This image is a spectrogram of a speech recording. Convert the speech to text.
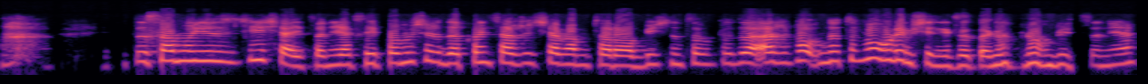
To samo jest dzisiaj, co nie? Jak sobie pomyślę, że do końca życia mam to robić, no to, to aż w, no to w ogóle mi się nie chce tego robić, co nie?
